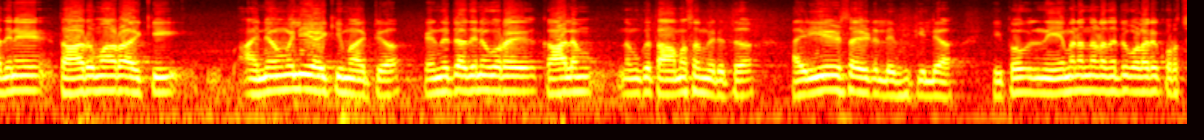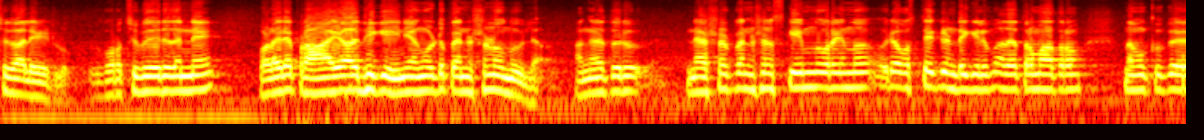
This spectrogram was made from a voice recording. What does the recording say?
അതിനെ താറുമാറാക്കി അനോമലിയാക്കി മാറ്റുക എന്നിട്ട് അതിന് കുറേ കാലം നമുക്ക് താമസം വരുത്തുക അരിയേഴ്സായിട്ട് ലഭിക്കില്ല. ഇപ്പോൾ നിയമനം നടന്നിട്ട് വളരെ കുറച്ച് കാലമേ ഉള്ളൂ. കുറച്ച് പേര് തന്നെ വളരെ പ്രായാധികം ഇനി അങ്ങോട്ട് പെൻഷനൊന്നുമില്ല അങ്ങനത്തെ ഒരു നാഷണൽ പെൻഷൻ സ്കീം എന്ന് പറയുന്ന ഒരു അവസ്ഥയൊക്കെ ഉണ്ടെങ്കിലും അത് എത്രമാത്രം നമുക്കൊക്കെ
